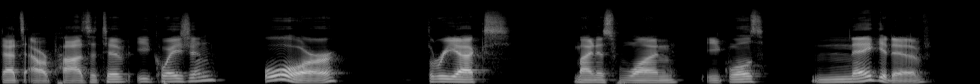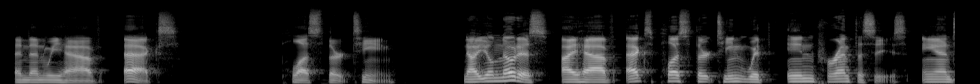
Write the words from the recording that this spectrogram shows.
That's our positive equation. Or 3x minus 1 equals negative, and then we have x plus 13. Now you'll notice I have x plus 13 within parentheses, and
